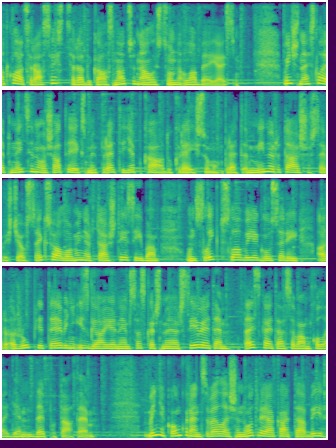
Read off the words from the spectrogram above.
atklāts rasists, radikāls nacionālists un labējais. Viņš neslēpj nicinošu attieksmi pret jebkādu kreisumu, pret minoritāšu, sevišķi jau seksuālo minoritāšu tiesībām, un sliktu slavu iegūs arī ar rupja tēviņa izgājieniem saskarsmē ar sievietēm, taiskaitā savām kolēģiem deputātēm. Viņa konkurence vēlēšana otrajā kārtā bija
